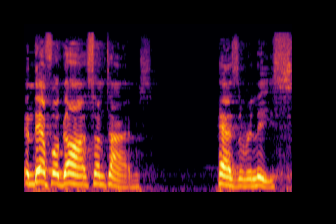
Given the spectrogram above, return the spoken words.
and therefore God sometimes has to release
